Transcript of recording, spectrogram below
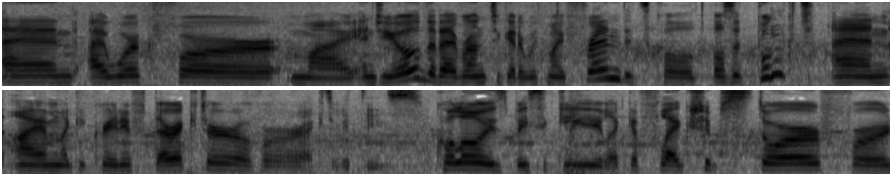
and I work for my NGO that I run together with my friend. It's called Punkt, and I am like a creative director of our activities. Colo is basically like a flagship store for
